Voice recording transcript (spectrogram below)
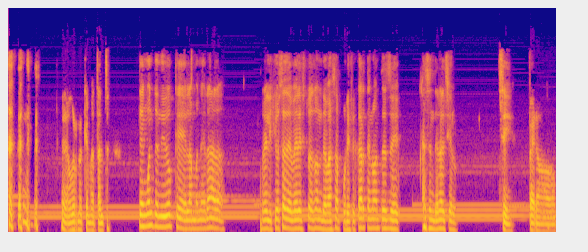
a lo mejor no quema tanto. Tengo entendido que la manera religiosa de ver esto es donde vas a purificarte, ¿no? Antes de ascender al cielo. Sí, pero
